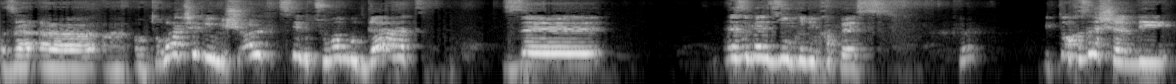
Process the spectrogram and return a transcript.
אז האוטומט שלי לשאול את עצמי בצורה מודעת, זה איזה בן זוג אני מחפש. מתוך זה שאני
